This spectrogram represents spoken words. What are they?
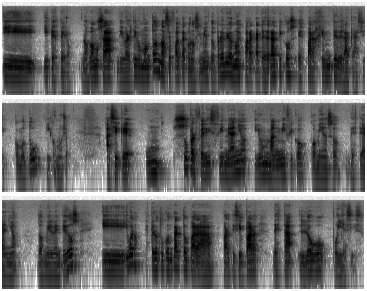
Y, y, te espero. Nos vamos a divertir un montón, no hace falta conocimiento previo, no es para catedráticos, es para gente de la calle, como tú y como yo. Así que un súper feliz fin de año y un magnífico comienzo de este año 2022. Y, bueno, espero tu contacto para participar de esta logo poiesis.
